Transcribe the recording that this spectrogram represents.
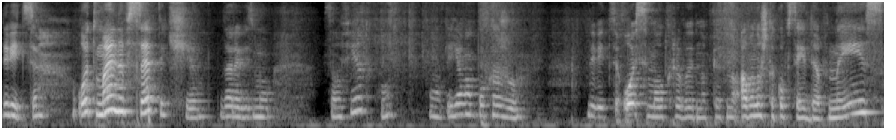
Дивіться, от в мене все тече. Зараз візьму салфетку. От, і я вам покажу. Дивіться, ось мокре видно п'ятно. А воно ж тако все йде вниз.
